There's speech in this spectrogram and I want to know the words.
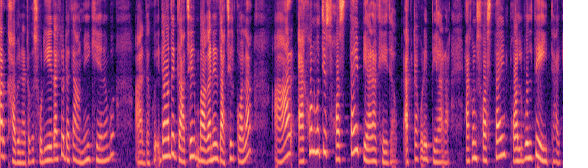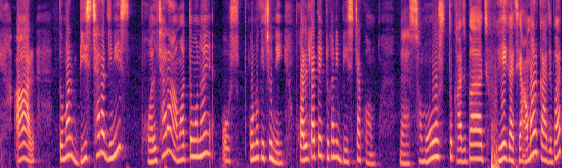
আর খাবে না, ওটাকে সরিয়ে রাখি, ওটাকে আমিই খেয়ে নেব। আর দেখো, এটা আমাদের গাছের, বাগানের গাছের কলা। আর এখন হচ্ছে সস্তায় পেয়ারা খেয়ে যাও, একটা করে পেয়ারা। এখন সস্তায় ফল বলতে এইটাই। আর তোমার বিষ ছাড়া জিনিস ফল ছাড়া আমার তো মনে হয় ও কোনো কিছু নেই। ফলটাতে একটুখানি বিষটা কম। ব্যাস, সমস্ত কাজবাজ হয়ে গেছে। আমার কাজবাজ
